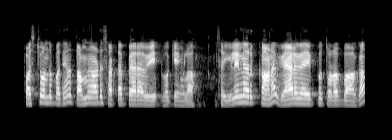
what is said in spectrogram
ஃபஸ்ட்டு வந்து பார்த்திங்கன்னா தமிழ்நாடு சட்டப்பேரவை ஓகேங்களா? ஸோ இளைஞருக்கான வேலைவாய்ப்பு தொடர்பாக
